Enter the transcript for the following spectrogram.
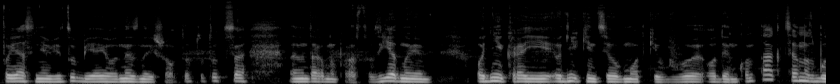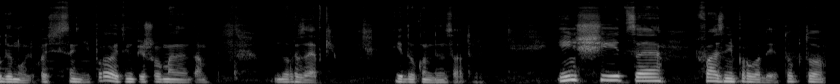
пояснення в Ютубі, я його не знайшов. Тобто тут все елементарно просто. З'єднуємо одні краї, одні кінці обмотки в один контакт, це у нас буде 0. Ось синій провід, він пішов у мене там до розетки і до конденсаторів. Інші це фазні проводи. Тобто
